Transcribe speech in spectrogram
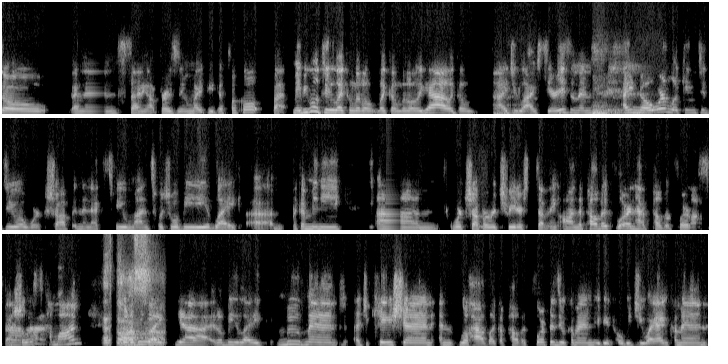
so and then signing up for a zoom might be difficult but maybe we'll do like a little like a little yeah like a ig live series. And then i know we're looking to do a workshop in the next few months which will be like um like a mini um workshop or retreat or something on the pelvic floor and have pelvic floor specialists come on. That's so it'll be like, yeah, it'll be like movement, education, and we'll have like a pelvic floor physio come in, maybe an OBGYN come in,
